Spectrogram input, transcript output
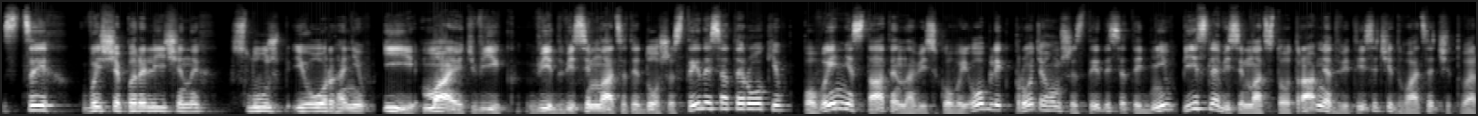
з цих вище перелічених служб і органів і мають вік від 18 до 60 років, повинні стати на військовий облік протягом 60 днів після 18 травня 2024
